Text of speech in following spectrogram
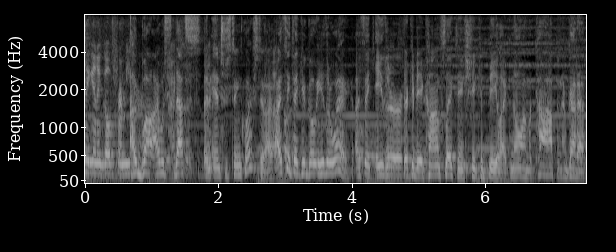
They going to go from here? I, well, I was. That's an interesting question. I, I think they could go either way. I think either there could be a conflict and she could be like, "No, I'm a cop and I've got to,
